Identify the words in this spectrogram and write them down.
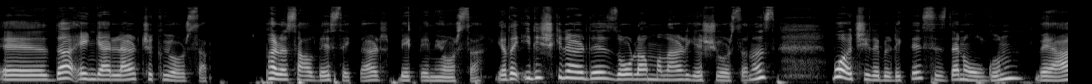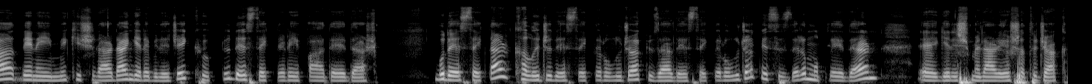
eee, da engeller çıkıyorsa parasal destekler bekleniyorsa ya da ilişkilerde zorlanmalar yaşıyorsanız bu açıyla birlikte sizden olgun veya deneyimli kişilerden gelebilecek köklü destekleri ifade eder. Bu destekler kalıcı destekler olacak, güzel destekler olacak ve sizleri mutlu eden e, gelişmeler yaşatacak.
